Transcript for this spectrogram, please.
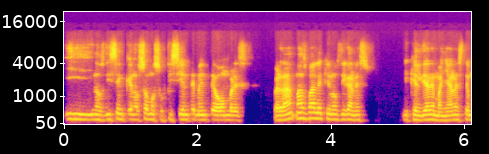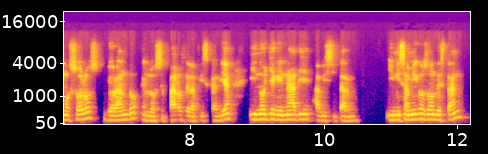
y nos dicen que no somos suficientemente hombres, ¿verdad? Más vale que nos digan eso y que el día de mañana estemos solos llorando en los separos de la fiscalía y no llegue nadie a visitarme. ¿Y mis amigos dónde están?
